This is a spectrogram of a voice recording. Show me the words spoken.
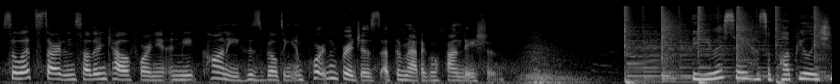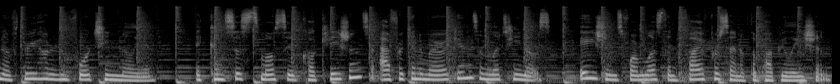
So let's start in Southern California and meet Connie, who's building important bridges at the Medical Foundation. The USA has a population of 314 million. It consists mostly of Caucasians, African Americans, and Latinos. Asians form less than 5% of the population.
